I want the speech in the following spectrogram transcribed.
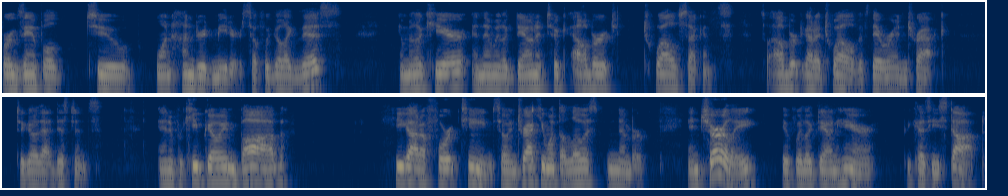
for example, to 100 meters. So if we go like this, and we look here, and then we look down, it took Albert 12 seconds. So Albert got a 12 if they were in track to go that distance. And if we keep going, Bob, he got a 14. So in track, you want the lowest number. And Charlie, if we look down here, because he stopped,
